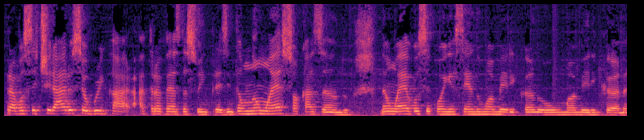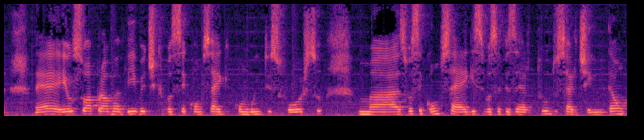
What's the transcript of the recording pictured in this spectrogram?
para você tirar o seu green card através da sua empresa. Então não é só casando, não é você conhecendo um americano ou uma americana, né? Eu sou a prova viva de que você consegue com muito esforço, mas você consegue se você fizer tudo certinho. Então,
